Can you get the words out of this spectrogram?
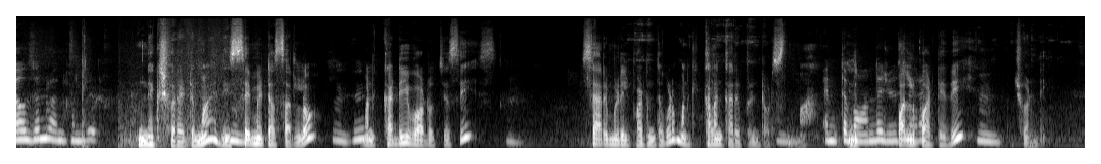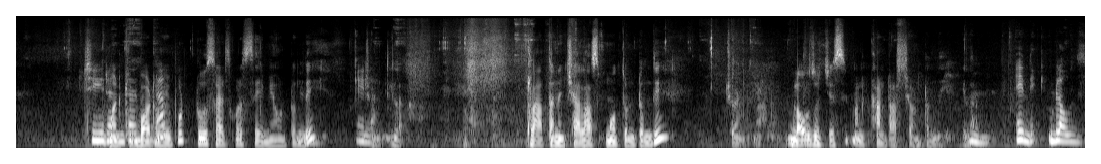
thousand one hundred next variety మా ఇది సెమీ టసర్లో మనకి కడ్డీ బార్డర్ వచ్చేసి శారీ మిడిల్ పార్ట్ అంతా కూడా మనకి కలంకారీ ప్రింట్ వస్తుంది మా ఎంత బాగుందో పళ్ళు పార్ట్ ఇది. చూడండి. మనకి కూడా? వైపు టూ సైడ్స్ కూడా సేమే ఉంటుంది. ఇలా. క్లాత్ అనేది చాలా స్మూత్ ఉంటుంది. చూడండి బ్లౌజ్ వచ్చేసి మనకి కాంట్రాస్ట్ ఉంటుంది. ఇలా. ఇది బ్లౌజ్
